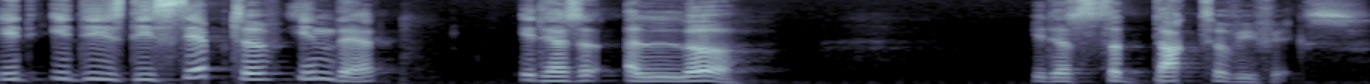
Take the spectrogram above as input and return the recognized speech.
It, it is deceptive in that it has a, a lure, it has seductive effects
